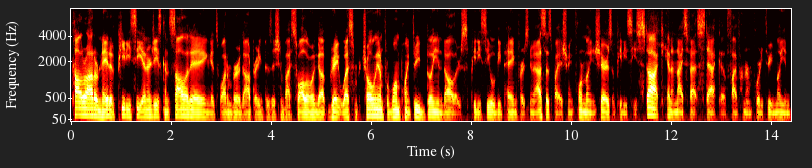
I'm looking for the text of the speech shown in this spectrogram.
Colorado native PDC Energy is consolidating its Wattenberg operating position by swallowing up Great Western Petroleum for $1.3 billion. PDC will be paying for its new assets by issuing 4 million shares of PDC stock and a nice fat stack of $543 million.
